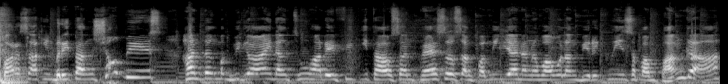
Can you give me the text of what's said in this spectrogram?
Para sa aking balitang showbiz, handang magbigay ng 250,000 pesos ang pamilya ng nawawalang beauty queen sa Pampanga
